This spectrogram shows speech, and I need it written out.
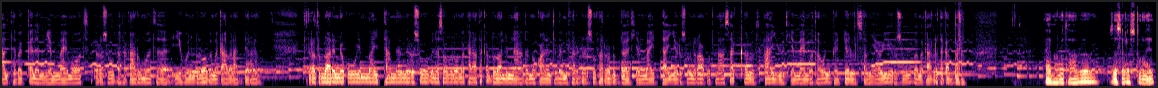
አልተበቀለም። የማይሞት እርሱ በፈቃዱ ሞተ። ይሁን ብሎ በመቃብር አደረ። ፍጥረት ሁሉ አደነቁ። የማይታመም እርሱ ለሰው ብሎ መከራ ተቀብሏልና በመኳንንት በሚፈርድ እርሱ ፈረዱበት። የማይታይ እርሱን ራቁቱን አሳቀሉት፣ አዩት። የማይሞተውን ገደሉት። ሰማያዊ እርሱ በመቃብር ተቀበረ። ሃይማኖተ አበው ዘሰለስቱ ምዕት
